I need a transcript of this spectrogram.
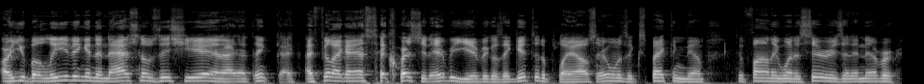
Are you believing in the Nationals this year? And I, I think I, I, feel like I ask that question every year because they get to the playoffs. Everyone's expecting them to finally win a series, and it never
